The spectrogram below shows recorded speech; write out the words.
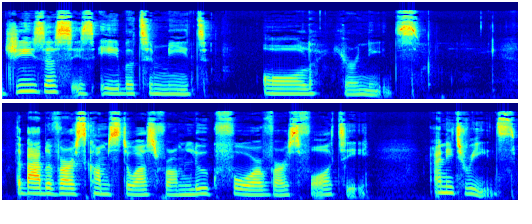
Jesus is able to meet all your needs. The Bible verse comes to us from Luke 4, verse 40, and it reads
